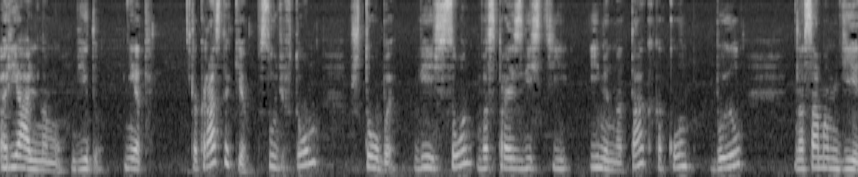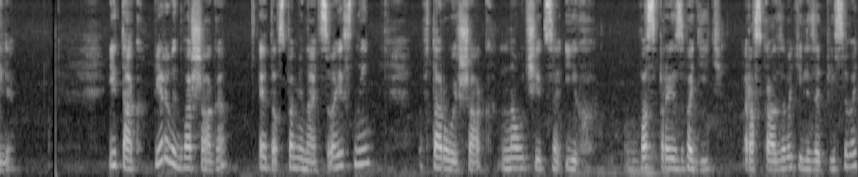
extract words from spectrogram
реальному виду. Нет, как раз таки суть в том, чтобы весь сон воспроизвести именно так, как он был на самом деле. Итак, первые два шага – это вспоминать свои сны. Второй шаг – научиться их воспроизводить, рассказывать или записывать.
